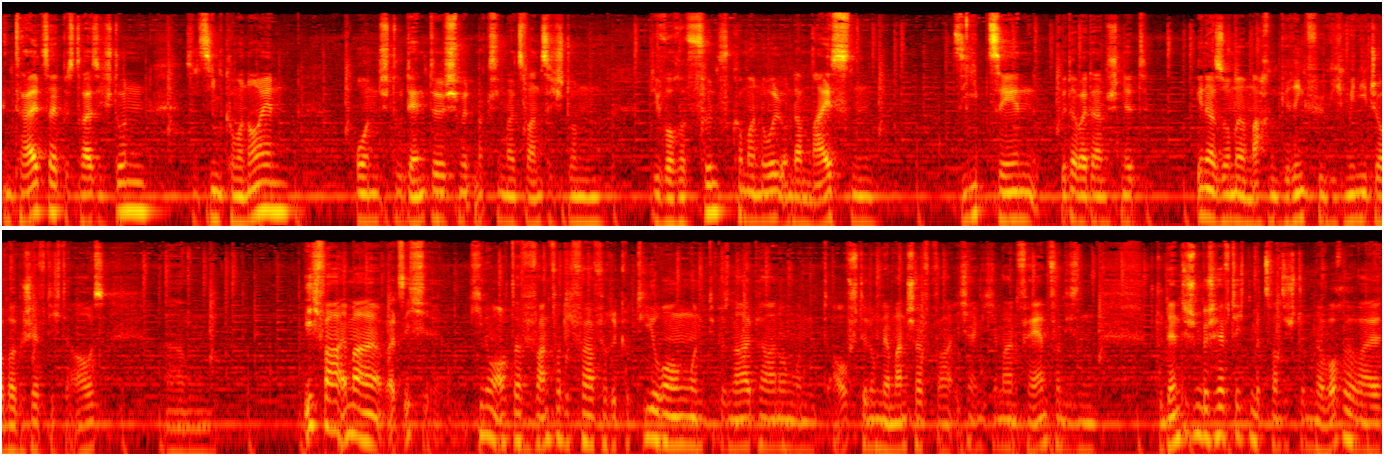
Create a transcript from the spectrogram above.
In Teilzeit bis 30 Stunden sind 7,9 und studentisch mit maximal 20 Stunden die Woche 5,0 und am meisten 17 Mitarbeiter im Schnitt in der Summe machen geringfügig Minijobber Beschäftigte aus. Ähm, ich war immer, als ich Kino auch dafür verantwortlich war, für Rekrutierung und die Personalplanung und Aufstellung der Mannschaft, war ich eigentlich immer ein Fan von diesen studentischen Beschäftigten mit 20 Stunden der Woche, weil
